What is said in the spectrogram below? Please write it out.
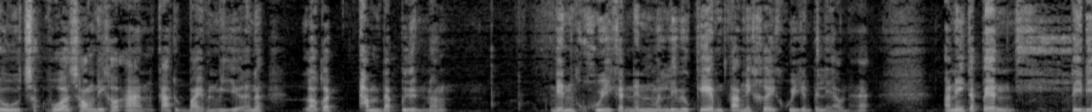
ดูเพราะว่าช่องที่เขาอ่านการทุกใบมันมีเยอะแล้วเนอะเราก็ทำแบบอื่นมั่ง เน้นคุยกันเน้นเหมือนรีวิวเกมตามที่เคยคุยกันไปแล้วนะฮะ อันนี้จะเป็น CD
